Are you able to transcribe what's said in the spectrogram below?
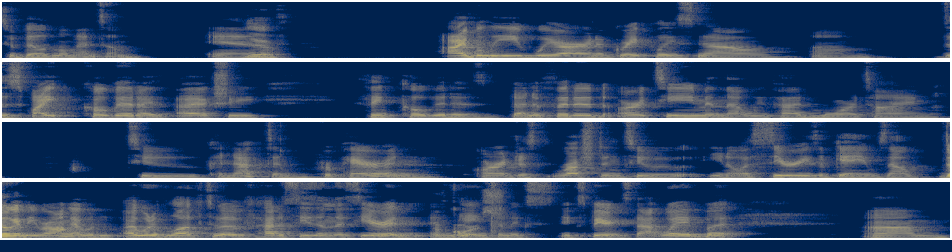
to build momentum and Yeah. i believe we are in a great place now um, despite covid I, I actually think covid has benefited our team in that we've had more time to connect and prepare and aren't just rushed into you know a series of games. Now don't get me wrong i would i would have loved to have had a season this year and, and gained some ex- experience that way but um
